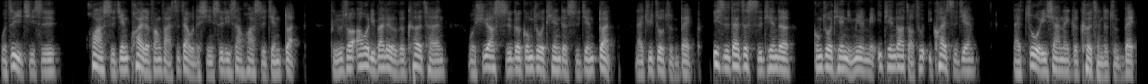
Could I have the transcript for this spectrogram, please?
我自己其实画时间快的方法是在我的行事历上画时间段。比如说啊，我礼拜六有个课程，我需要十个工作天的时间段来去做准备。意思在这十天的工作天里面，每一天都要找出一块时间来做一下那个课程的准备。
